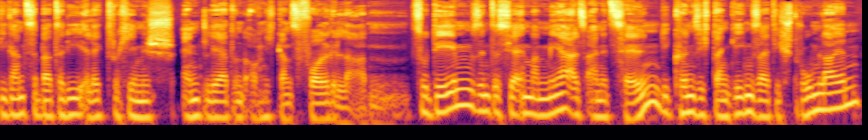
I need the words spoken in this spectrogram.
die ganze Batterie elektrochemisch entleert und auch nicht ganz vollgeladen. Zudem sind es ja immer mehr als eine Zellen, die können sich dann gegenseitig Strom leihen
